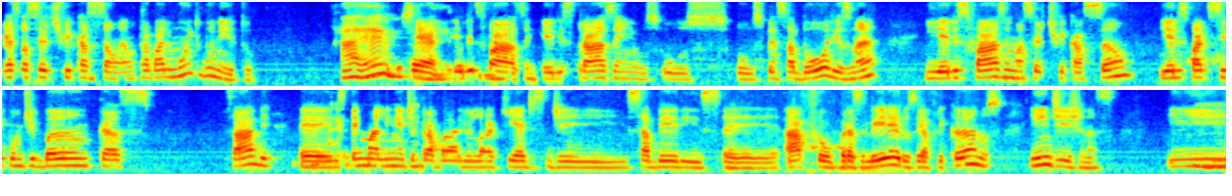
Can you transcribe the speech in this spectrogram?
essa certificação, é um trabalho muito bonito. Ah, é? É, eles fazem, eles trazem os, os, os pensadores, né? E eles fazem uma certificação e eles participam de bancas, sabe? É, eles têm uma linha de trabalho lá que é de, de saberes é, afro-brasileiros e africanos e indígenas. e,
